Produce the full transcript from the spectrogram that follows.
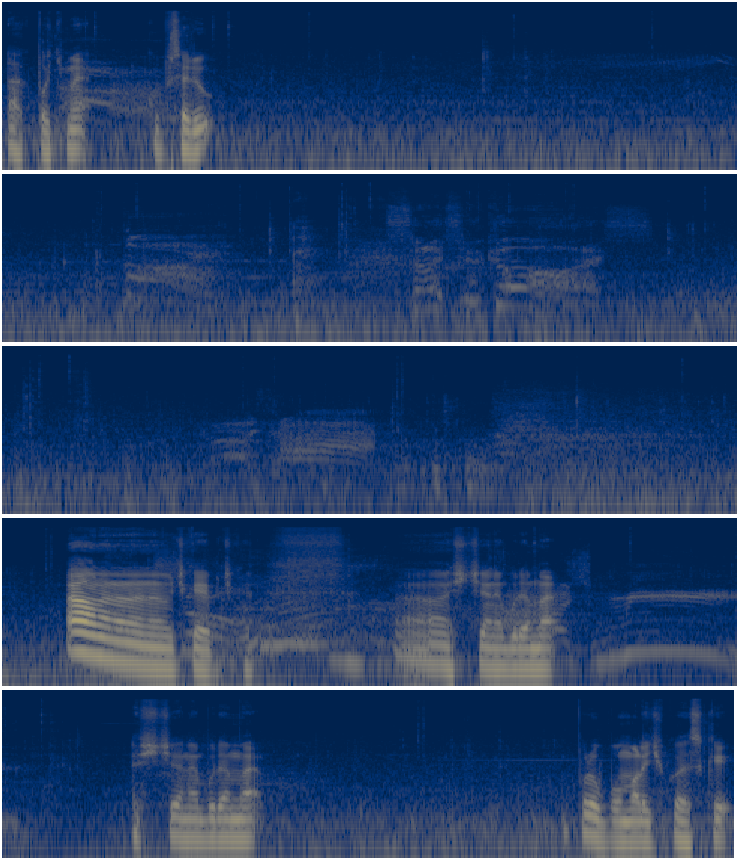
Tak pojďme ku předu. A ne, ne, ne, ne, počkej, počkej. A ještě nebudeme. Ještě nebudeme. Půjdou pomaličku hezky.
